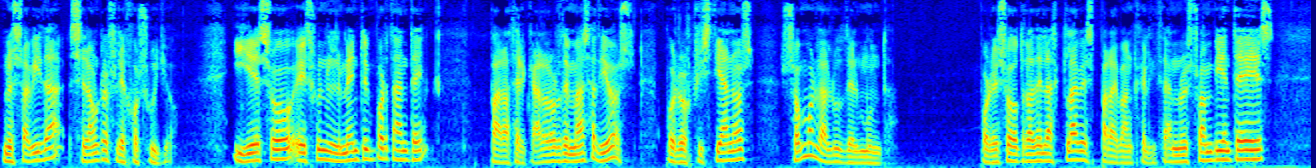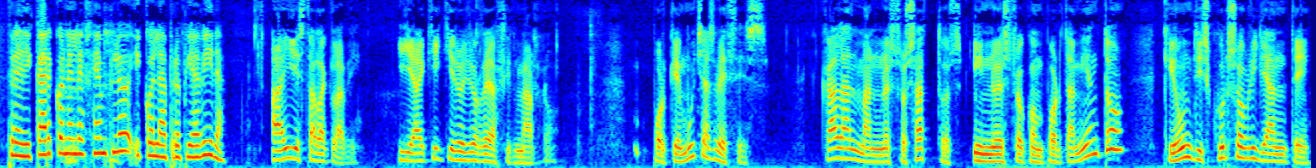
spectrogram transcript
nuestra vida será un reflejo suyo. Y eso es un elemento importante para acercar a los demás a Dios, pues los cristianos somos la luz del mundo. Por eso otra de las claves para evangelizar nuestro ambiente es predicar con el ejemplo y con la propia vida. Ahí está la clave. Y aquí quiero yo reafirmarlo. Porque muchas veces calan nuestros actos y nuestro comportamiento que un discurso brillante.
